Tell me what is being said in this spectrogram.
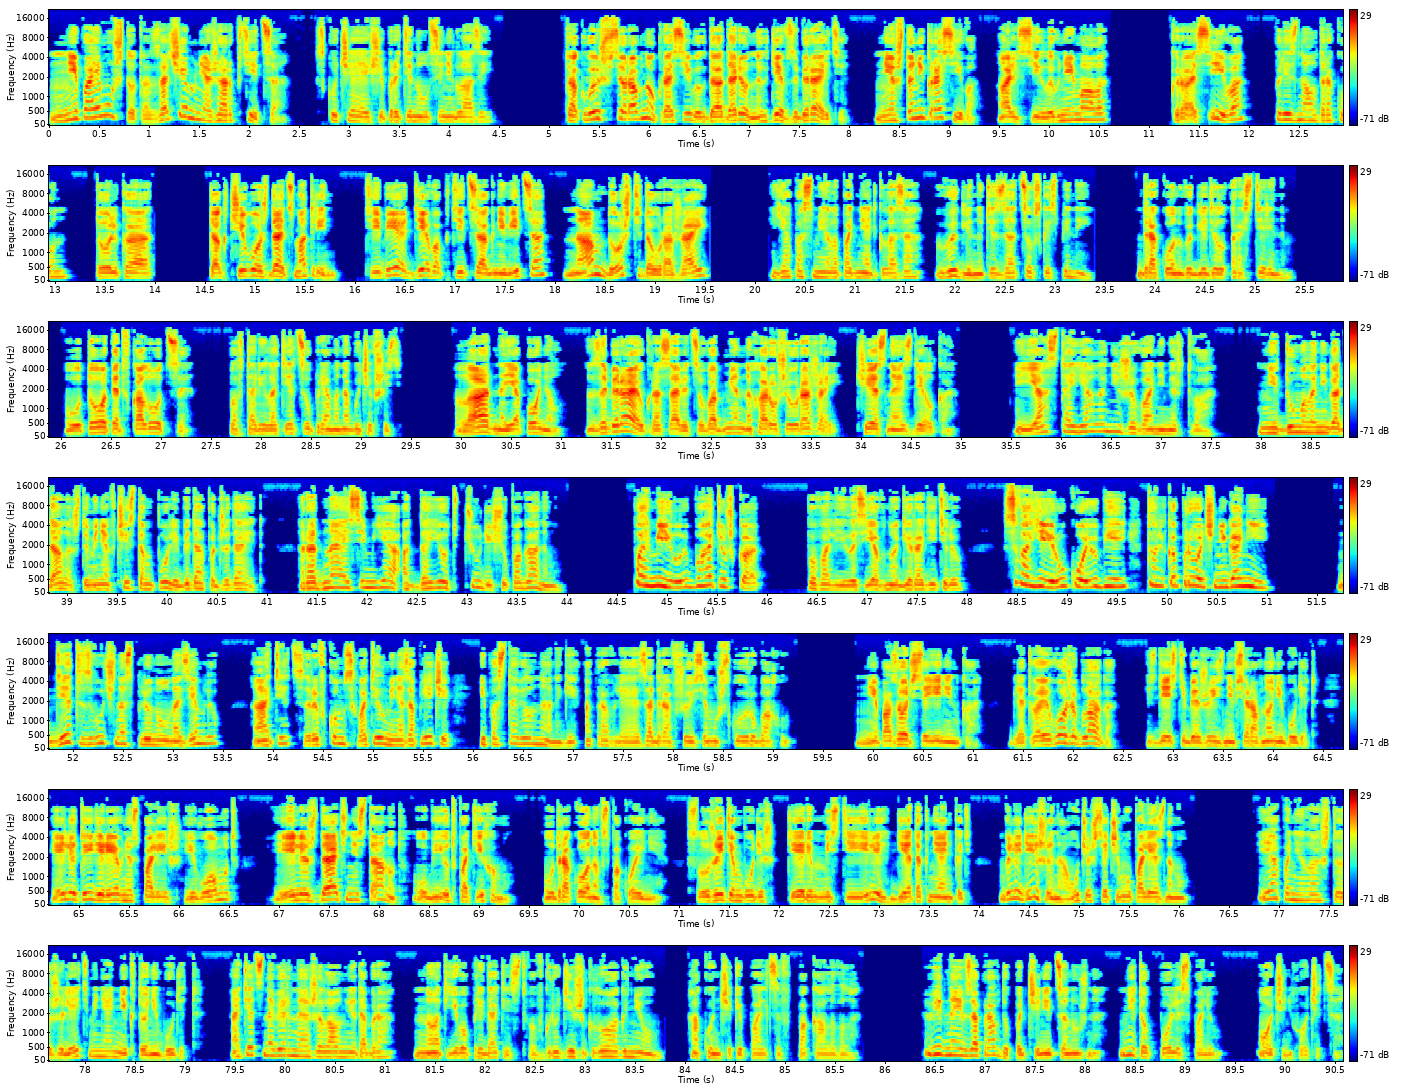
«Не пойму что-то, зачем мне жар птица?» — скучающе протянул синеглазый. «Так вы ж все равно красивых да одаренных дев забираете. Нечто некрасиво, аль силы в ней мало». «Красиво», — признал дракон. «Только...» «Так чего ждать, смотрин? Тебе, дева-птица-огневица, нам дождь да урожай». Я посмела поднять глаза, выглянуть из-за отцовской спины. Дракон выглядел растерянным. «Утопят в колодце», — повторил отец, упрямо набычившись. «Ладно, я понял. Забираю красавицу в обмен на хороший урожай. Честная сделка». Я стояла ни жива, ни мертва. Не думала, не гадала, что меня в чистом поле беда поджидает. Родная семья отдает чудищу поганому. «Помилуй, батюшка!» — повалилась я в ноги родителю. «Своей рукой убей, только прочь не гони!» Дед звучно сплюнул на землю, а отец рывком схватил меня за плечи и поставил на ноги, оправляя задравшуюся мужскую рубаху. «Не позорься, Янинка. Для твоего же блага. Здесь тебе жизни все равно не будет. Или ты деревню спалишь и в омут, или ждать не станут, убьют по-тихому. У драконов спокойнее. Служить им будешь, терем мести или деток нянькать. Глядишь и научишься чему полезному. Я поняла, что жалеть меня никто не будет. Отец, наверное, желал мне добра, но от его предательства в груди жгло огнем, а кончики пальцев покалывало. Видно, и взаправду подчиниться нужно. Не то поле спалю. Очень хочется.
